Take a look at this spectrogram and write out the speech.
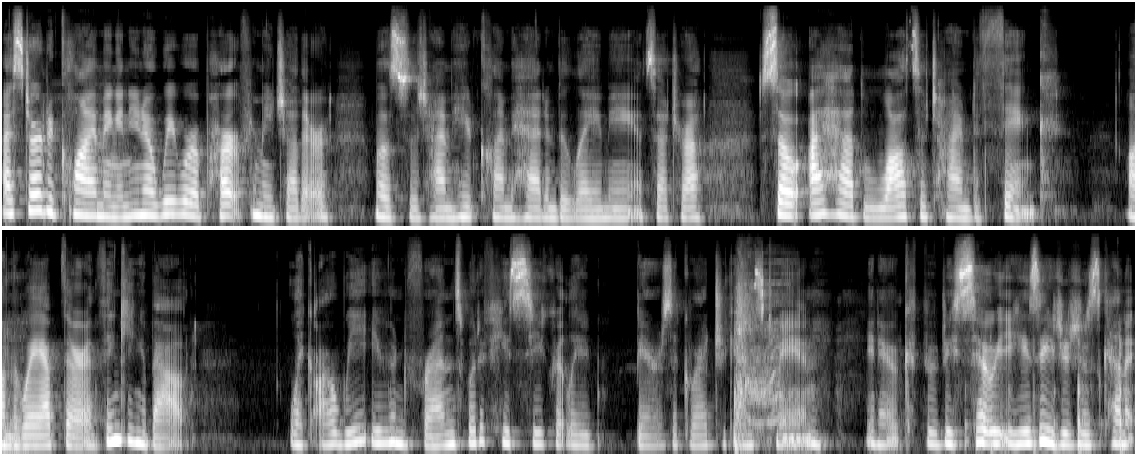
I started climbing, and you know, we were apart from each other most of the time. He would climb ahead and belay me, etc. So I had lots of time to think on the way up there and thinking about, like, are we even friends? What if he secretly bears a grudge against me? And you know, it would be so easy to just kind of,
